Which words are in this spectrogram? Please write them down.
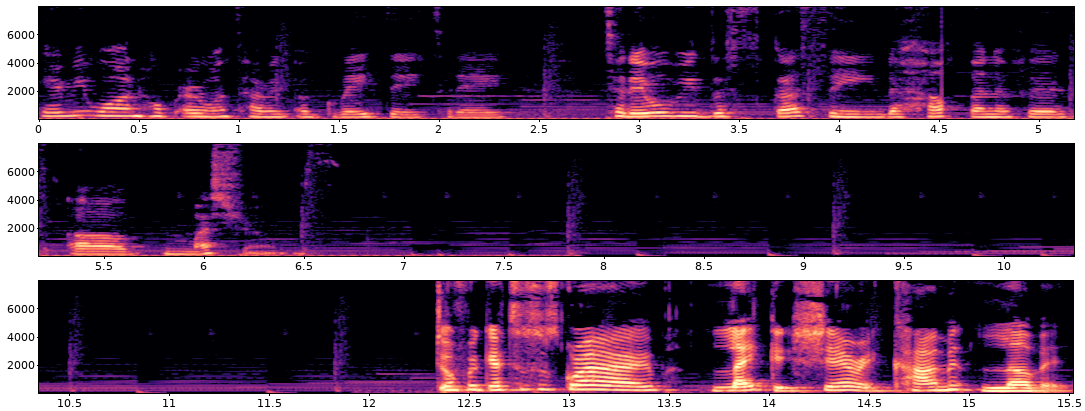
Hey everyone, hope everyone's having a great day today. Today we'll be discussing the health benefits of mushrooms. Don't forget to subscribe, like it, share it, comment, love it.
